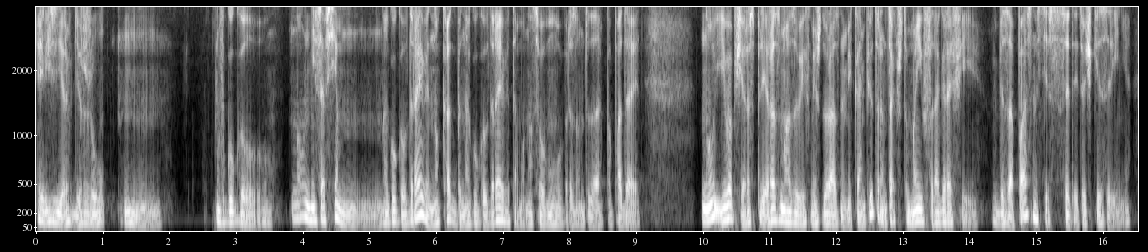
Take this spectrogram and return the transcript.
резерв держу в Google, ну, не совсем на Google Drive, но как бы на Google Drive там он особым образом туда попадает. Ну и вообще распри, размазываю их между разными компьютерами, так что мои фотографии в безопасности с этой точки зрения –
